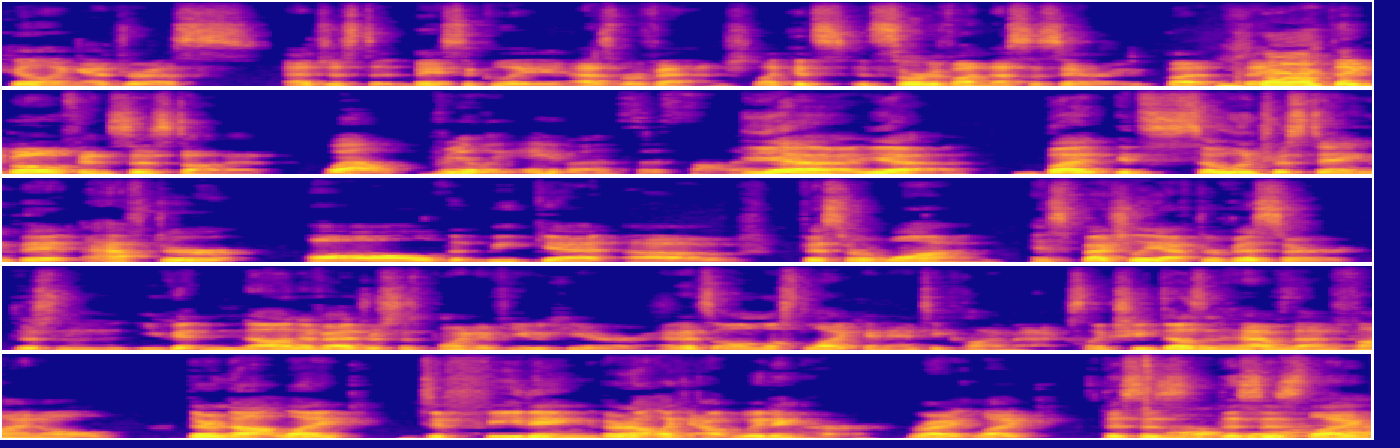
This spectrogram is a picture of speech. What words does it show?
killing Edriss and just basically as revenge. Like it's it's sort of unnecessary, but they they both insist on it. Well, really, Eva insists on it. Yeah, yeah. But it's so interesting that after all that we get of Visser 1, especially after Visser, there's n- you get none of Edriss's point of view here, and it's almost like an anticlimax. Like she doesn't have that Mm. final they're not like defeating, they're not like outwitting her, right? Like this is Oh, this is like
